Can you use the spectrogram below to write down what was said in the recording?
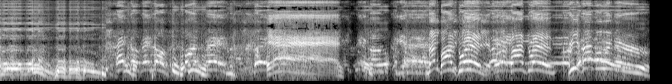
enough! Five friends! Yes! Of the wins! gay table. Baz! We have a winner.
